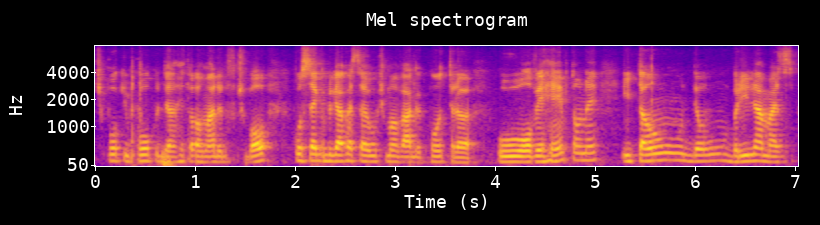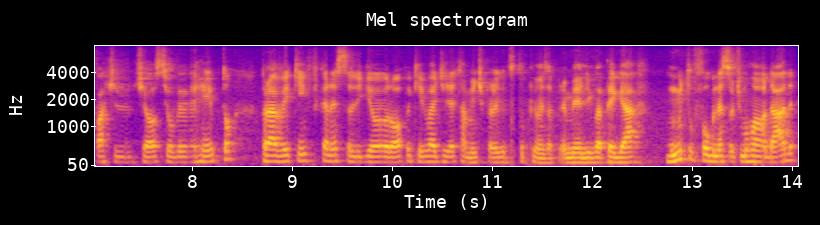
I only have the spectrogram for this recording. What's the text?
de pouco em pouco da retomada do futebol, consegue brigar com essa última vaga contra o Wolverhampton, né? Então deu um brilho a mais essa partida do Chelsea e Wolverhampton para ver quem fica nessa Liga Europa e quem vai diretamente para a Liga dos Campeões. A Premier League vai pegar muito fogo nessa última rodada.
